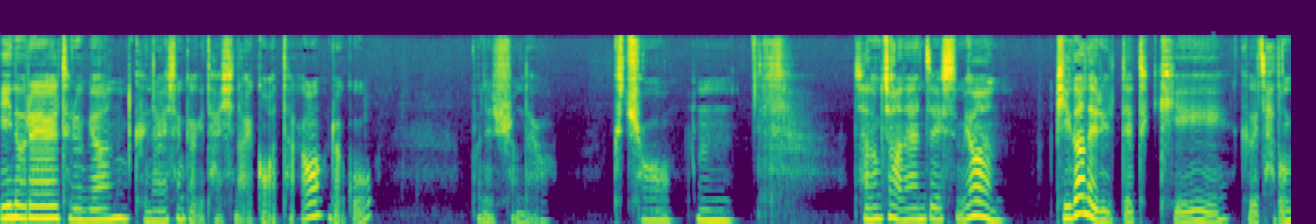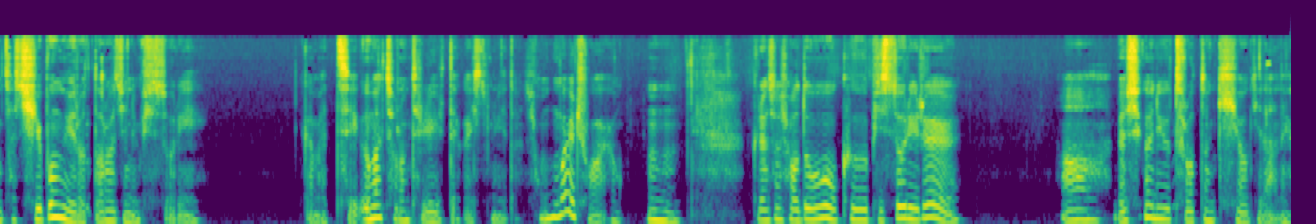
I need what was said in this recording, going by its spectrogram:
이 노래를 들으면 그날 생각이 다시 날 것 같아요. 라고 보내주셨네요. 그쵸. 음, 자동차 안에 앉아있으면 비가 내릴 때 특히 그 자동차 지붕 위로 떨어지는 빗소리. 가 마치 음악처럼 들릴 때가 있습니다. 정말 좋아요. 음. 그래서 저도 그 빗소리를 아, 몇 시간 이후 들었던 기억이 나네요.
